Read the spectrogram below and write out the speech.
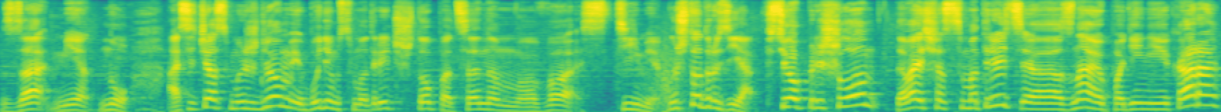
замену. А сейчас мы ждем и будем смотреть, что по ценам в Стиме. Ну что, друзья, все пришло. Давай сейчас смотреть. Э, знаю падение Икара.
